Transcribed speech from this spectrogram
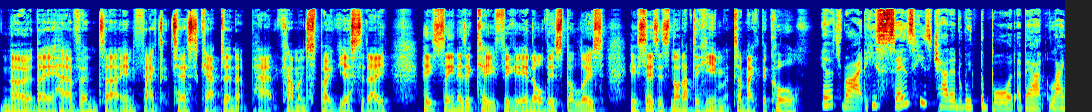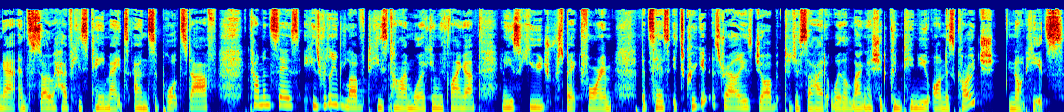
No, they haven't. Uh, in fact, Test captain Pat Cummins spoke yesterday. He's seen as a key figure in all this, but Luce, he says it's not up to him to make the call. Yeah, that's right. He says he's chatted with the board about Langer and so have his teammates and support staff. Cummins says he's really loved his time working with Langer and he has huge respect for him, but says it's Cricket Australia's job to decide whether Langer should continue on as coach, not his.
